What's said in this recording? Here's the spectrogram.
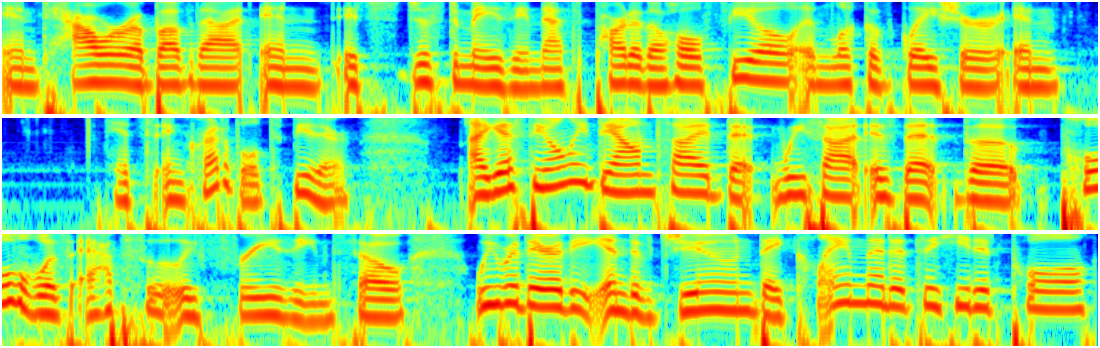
and tower above that. And it's just amazing. That's part of the whole feel and look of Glacier, and it's incredible to be there. I guess the only downside that we thought is that the pool was absolutely freezing. So we were there the end of June. They claim that it's a heated pool.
